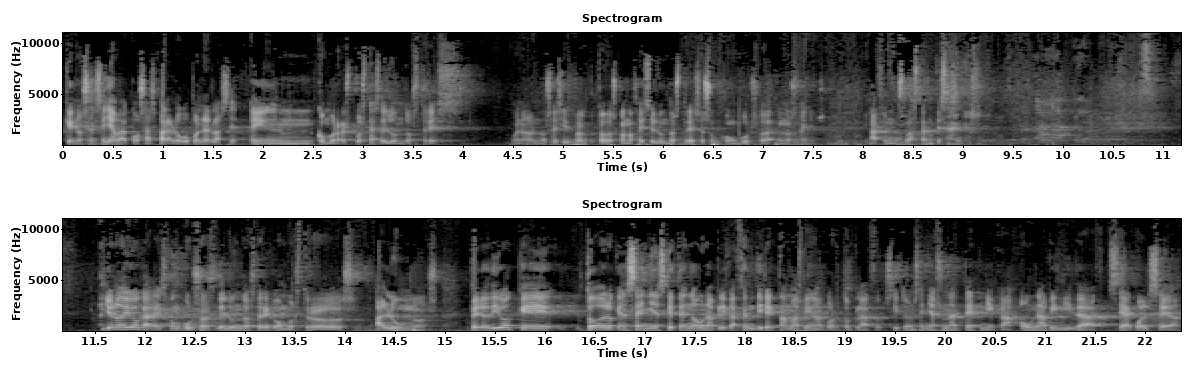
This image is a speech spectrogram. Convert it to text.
que nos enseñaba cosas para luego ponerlas como respuestas del 1, 2, 3. Bueno, no sé si todos conocéis el 1, 2, 3, es un concurso de hace unos años, hace unos bastantes años. Yo no digo que hagáis concursos del 1, 2, 3 con vuestros alumnos, pero digo que todo lo que enseñes que tenga una aplicación directa más bien a corto plazo. Si tú enseñas una técnica o una habilidad, sea cual sea,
